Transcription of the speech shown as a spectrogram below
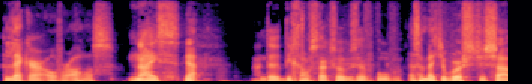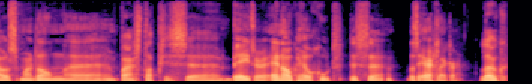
lekker over alles. Nice. Ja. Nou, die- gaan we straks ook eens even proeven. Dat is een beetje Worcestershire saus, maar dan een paar stapjes beter. En ook heel goed. Dus dat is erg lekker. Leuk.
